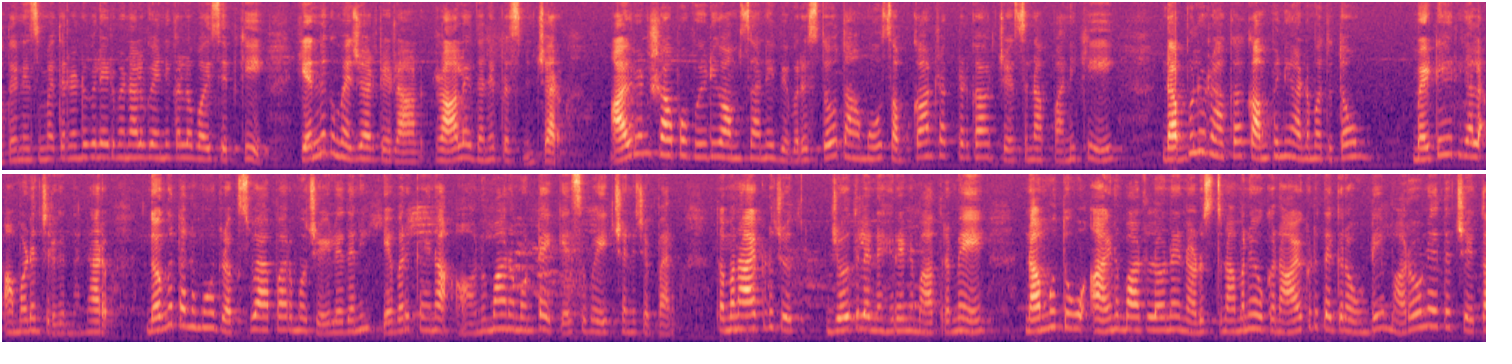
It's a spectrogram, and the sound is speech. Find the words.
అదే నిజమైతే రెండు వేల ఇరవై నాలుగు ఎన్నికల్లో వైసీపీకి ఎందుకు మెజారిటీ రాలేదని ప్రశ్నించారు. ఐరన్ షాపు వీడియో అంశాన్ని వివరిస్తూ తాము సబ్ కాంట్రాక్టర్గా చేసిన పనికి డబ్బులు రాక కంపెనీ అనుమతితో మెటీరియల్ అమ్మడం జరిగిందన్నారు. దొంగతనమో డ్రగ్స్ వ్యాపారమో చేయలేదని ఎవరికైనా అనుమానం ఉంటే కేసు వేయొచ్చని చెప్పారు. తమ నాయకుడు జ్యోతుల నెహ్రేని మాత్రమే నమ్ముతూ ఆయన బాటలోనే నడుస్తున్నామని ఒక నాయకుడి దగ్గర ఉండి మరో నేత చేత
